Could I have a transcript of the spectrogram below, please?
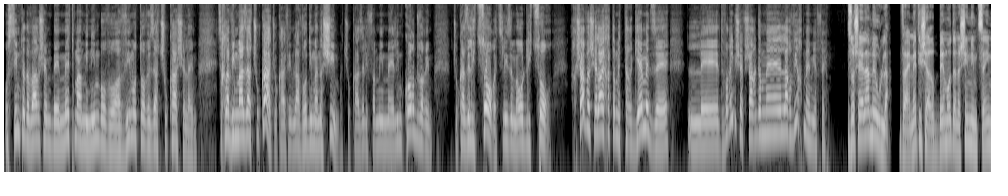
עושים את הדבר שהם באמת מאמינים בו ואוהבים אותו, וזה התשוקה שלהם. צריך להבין מה זה התשוקה. התשוקה לפעמים לעבוד עם אנשים, התשוקה זה לפעמים אה, למכור דברים, התשוקה זה ליצור, אצלי זה מאוד ליצור. עכשיו השאלה איך אתה מתרגם את זה לדברים שאפשר גם אה, להרוויח מהם יפה. זו שאלה מעולה, והאמת היא שהרבה מאוד אנשים נמצאים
